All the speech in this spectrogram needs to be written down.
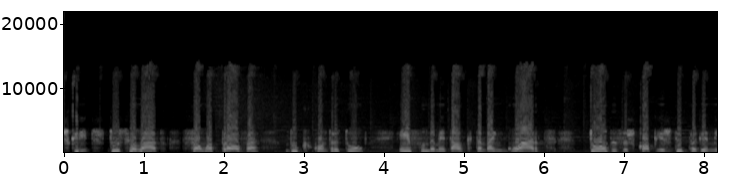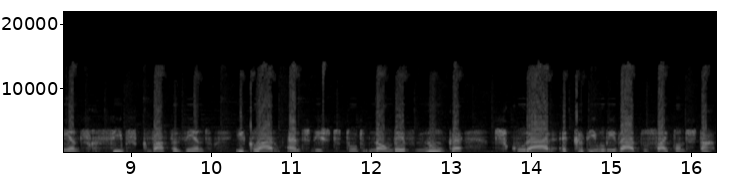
escritos do seu lado, são a prova do que contratou. É fundamental que também guarde todas as cópias de pagamentos, recibos que vá fazendo e, claro, antes disto tudo, não deve nunca descurar a credibilidade do site onde está.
